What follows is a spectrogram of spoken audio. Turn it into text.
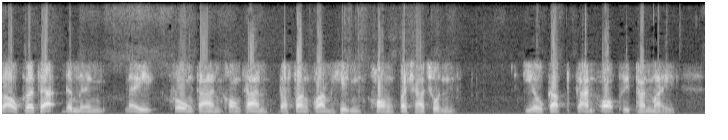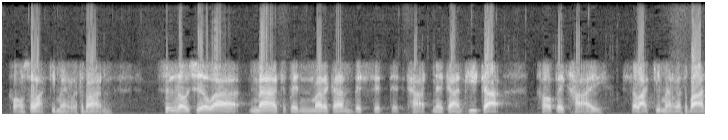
เราก็จะดำเนินในโครงการของการรับฟังความเห็นของประชาชน เกี่ยวกับการออกผลิตภัณฑ์ใหม่ของสลากกินแบ่งรัฐบาล ซึ่งเราเชื่อว่าน่าจะเป็นมาตรการเบ็ดเสร็จเด็ดขาดในการที่จะเข้าไปขาย สลากกินแบ่งรัฐบาล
